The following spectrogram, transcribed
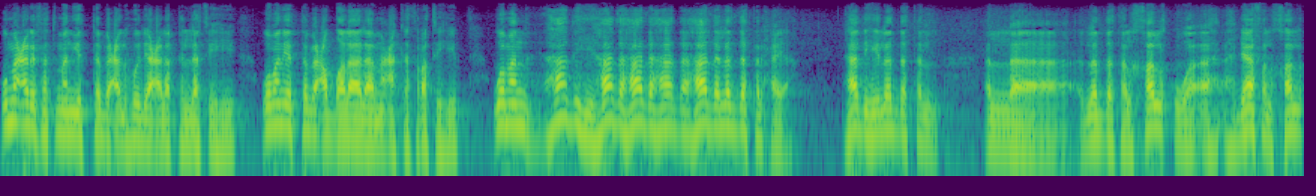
ومعرفة من يتبع الهدى على قلته ومن يتبع الضلال مع كثرته. ومن هذه هذا هذا هذا هذا لذة الحياة. هذه لذة لذة الخلق وأهداف الخلق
